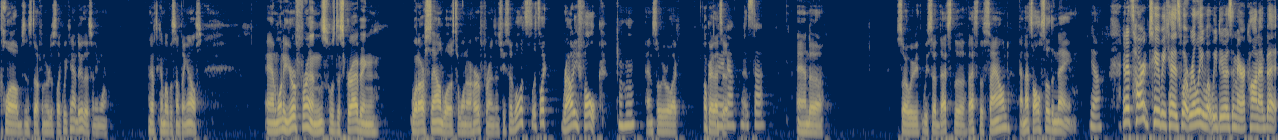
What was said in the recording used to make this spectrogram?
clubs and stuff, and we were just like, we can't do this anymore. We have to come up with something else. And one of your friends was describing what our sound was to one of her friends, and she said, "Well, it's it's like rowdy folk." Mm-hmm. And so we were like, "Okay, that's there it." go. Let's stop. and uh, so we we said that's the that's the sound and that's also the name. Yeah. And it's hard too because what really what we do is Americana, but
